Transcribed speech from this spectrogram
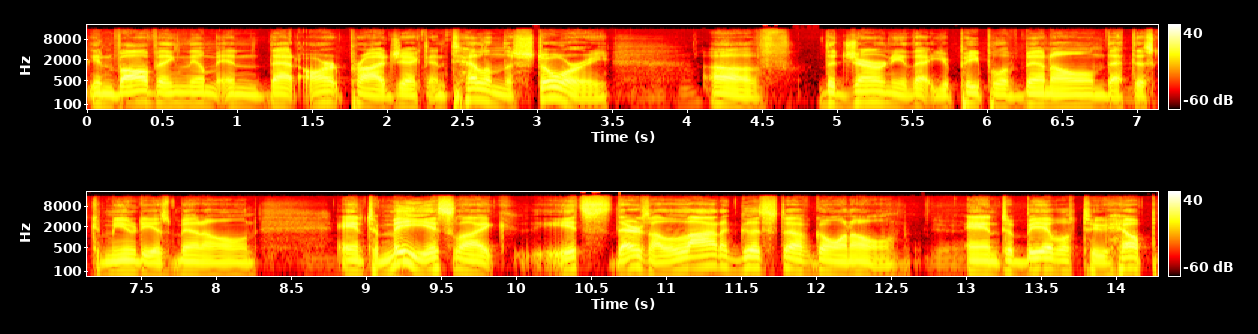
involving them in that art project and telling the story of the journey that your people have been on, that this community has been on. And to me, it's like it's there's a lot of good stuff going on, Yeah. and to be able to help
